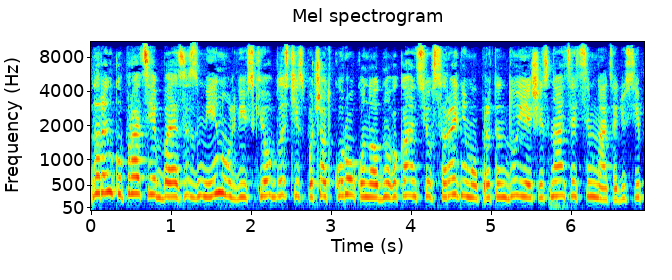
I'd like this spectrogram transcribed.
На ринку праці без змін у Львівській області з початку року на одну вакансію в середньому претендує 16-17 осіб.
